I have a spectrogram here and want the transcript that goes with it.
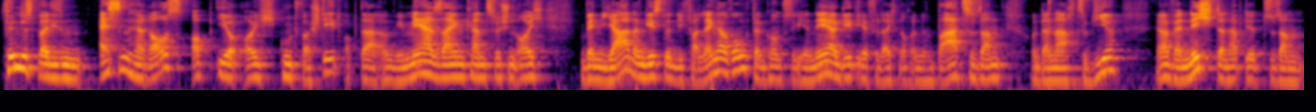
findest bei diesem Essen heraus, ob ihr euch gut versteht, ob da irgendwie mehr sein kann zwischen euch. Wenn ja, dann gehst du in die Verlängerung, dann kommst du ihr näher, geht ihr vielleicht noch in eine Bar zusammen und danach zu dir. Ja, wenn nicht, dann habt ihr zusammen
